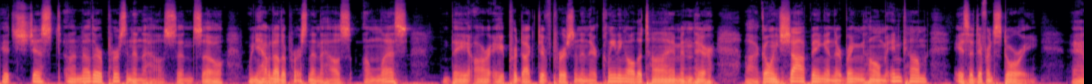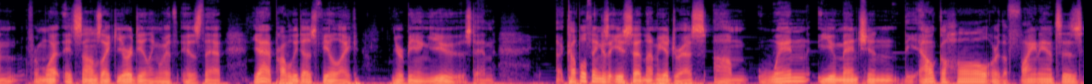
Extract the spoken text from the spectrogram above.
it's just another person in the house. And so when you have another person in the house, unless they are a productive person and they're cleaning all the time and they're uh, going shopping and they're bringing home income, it's a different story. And from what it sounds like you're dealing with, is that, yeah, it probably does feel like you're being used. And a couple things that you said, let me address. Um, when you mention the alcohol or the finances,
